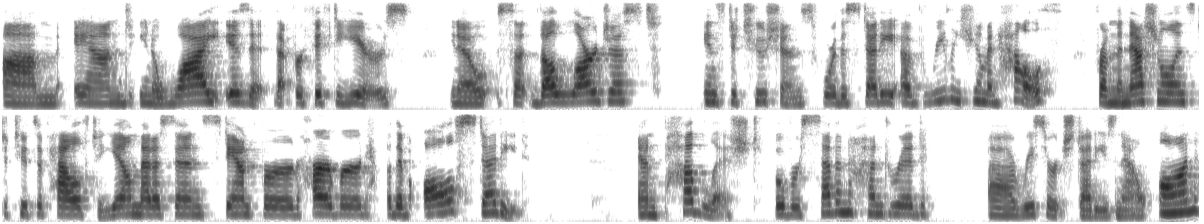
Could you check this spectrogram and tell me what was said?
Um, and, you know, why is it that for 50 years, you know, so the largest institutions for the study of really human health from the National Institutes of Health to Yale Medicine, Stanford, Harvard, they've all studied and published over 700 uh, research studies now on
